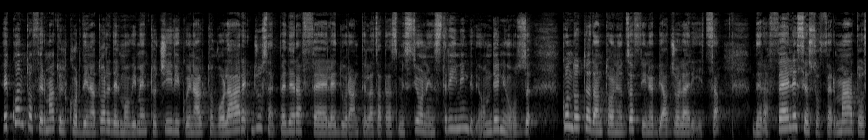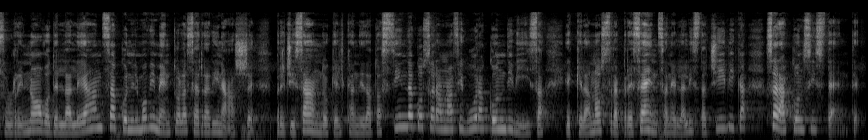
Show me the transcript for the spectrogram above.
E quanto affermato il coordinatore del movimento civico in alto volare Giuseppe De Raffaele durante la trasmissione in streaming di Onde News condotta da Antonio Zaffino e Biagio Larizza. De Raffaele si è soffermato sul rinnovo dell'alleanza con il movimento La Serra Rinasce, precisando che il candidato a sindaco sarà una figura condivisa e che la nostra presenza nella lista civica sarà consistente.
